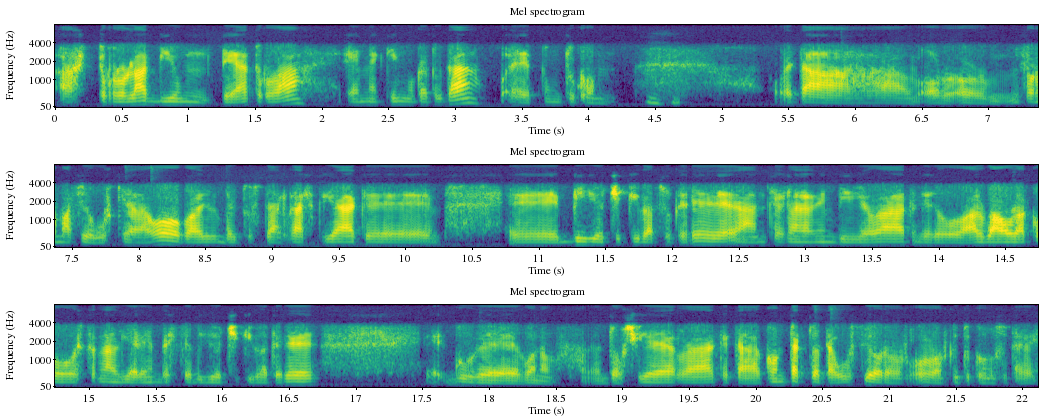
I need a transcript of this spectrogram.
astrolabium teatroa, emekin bukatuta, e, puntu .com. Eta hor, hor informazio guztia dago, bai, baituzte argazkiak, e, e, bideo txiki batzuk ere, antzeslanaren bideo bat, gero alba olako estrenaldiaren beste bideo txiki bat ere, gure, bueno, dosierrak eta kontaktu eta guzti hor hor aurkituko duzute ere.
